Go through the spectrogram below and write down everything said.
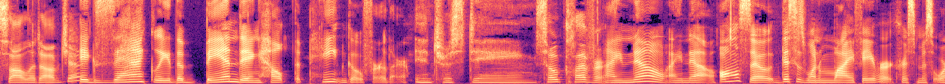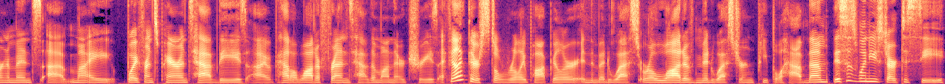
solid object? Exactly. The banding helped the paint go further. Interesting. So clever. I know, I know. Also, this is one of my favorite Christmas ornaments. Uh, my boyfriend's parents have these. I've had a lot of friends have them on their trees. I feel like they're still really popular in the Midwest, or a lot of Midwestern people have them. This is when you start to see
